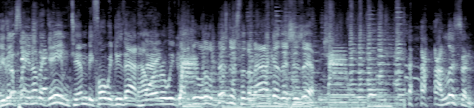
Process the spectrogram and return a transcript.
you're going to play another game, Tim, before we do that. However, we've got to do a little business with America. This is it. Listen,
